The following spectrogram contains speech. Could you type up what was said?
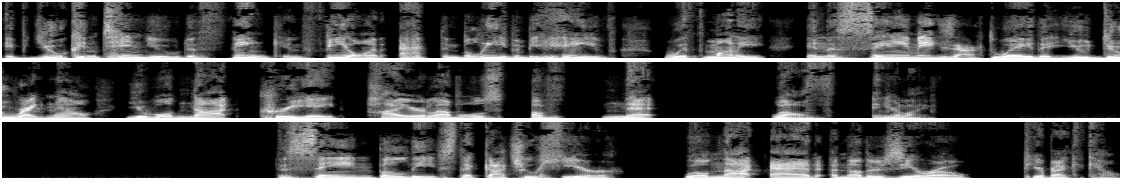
if you continue to think and feel and act and believe and behave with money in the same exact way that you do right now, you will not create higher levels of net wealth in your life. the same beliefs that got you here will not add another zero to your bank account.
